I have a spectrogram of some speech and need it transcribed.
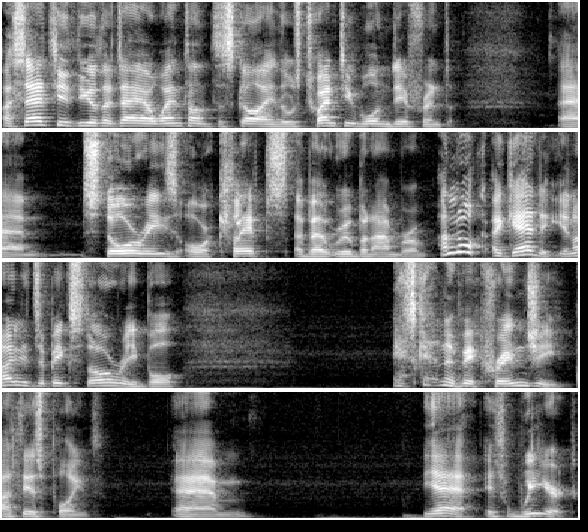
I said to you the other day, I went on to Sky and there was 21 different um, stories or clips about Ruben Amorim. And look, I get it. United's a big story, but it's getting a bit cringy at this point. Um, yeah, it's weird.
